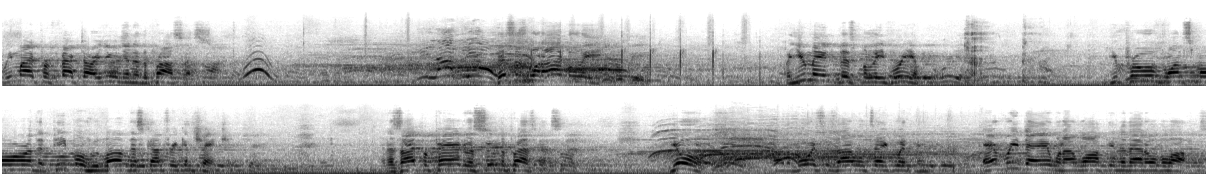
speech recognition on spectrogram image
we might perfect our union in the process. Woo! We love you! This is what I believe. But you made this belief real. You proved once more that people who love this country can change it. And as I prepare to assume the presidency, yours are the voices I will take with me every day when I walk into that Oval Office.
